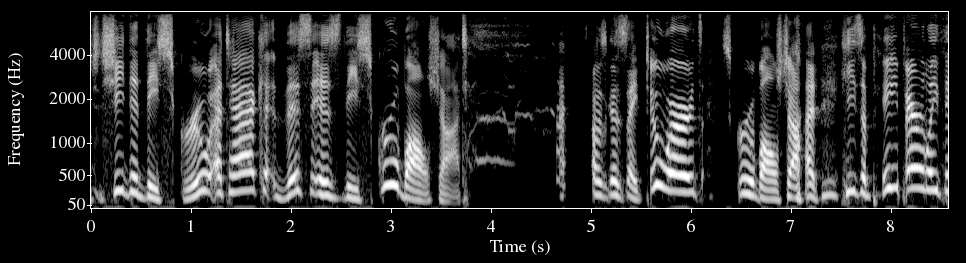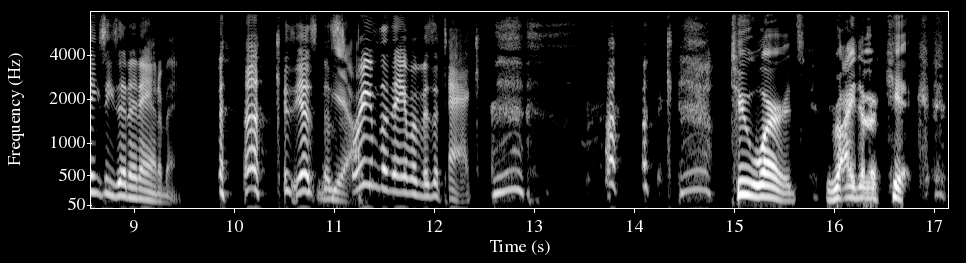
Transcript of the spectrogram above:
she did the screw attack. This is the screwball shot. I was gonna say two words: screwball shot. He's a he apparently thinks he's in an anime because he has to Yeah. scream the name of his attack. two words rider kick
